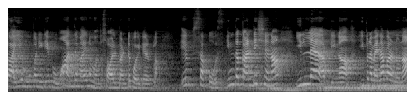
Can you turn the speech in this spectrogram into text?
ஸோ ஐயை மூவ் பண்ணிகிட்டே போவோம். அந்த மாதிரி நம்ம வந்து சால்வ் பண்ணிட்டு போயிட்டே இருக்கலாம். இஃப் சப்போஸ் இந்த கண்டிஷனாக இல்லை அப்படின்னா இப்போ நம்ம என்ன பண்ணணும்னா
